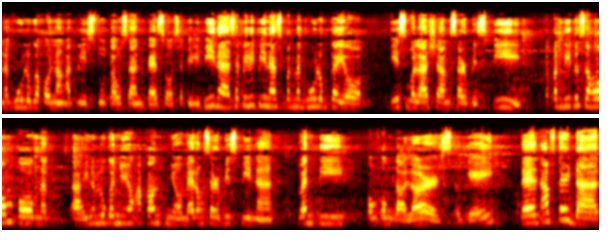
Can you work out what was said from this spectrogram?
naghulog ako ng at least 2,000 pesos sa Pilipinas. Sa Pilipinas, pag naghulog kayo, is wala siyang service fee. Kapag dito sa Hong Kong, nag, ah, hinulugan nyo yung account nyo, merong service fee na 20 Hong Kong dollars. Okay? Then, after that,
